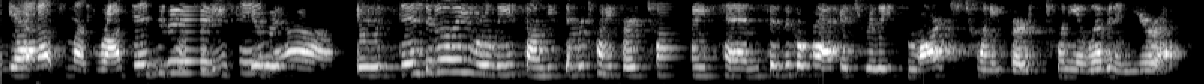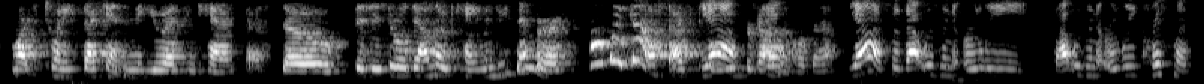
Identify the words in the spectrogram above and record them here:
And Yeah. shout out to Mark Ronson for It producing. was, it was digitally released on December 21st, 2010. Physical package released March 21st, 2011 in Europe. March 22nd in the US and Canada. So the digital download came in December. Oh my gosh, I've totally Yeah, forgotten so- all that. Yeah, so that was an early that was an early Christmas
